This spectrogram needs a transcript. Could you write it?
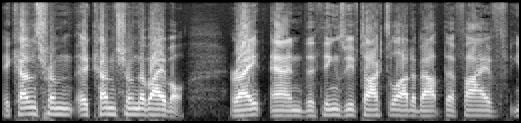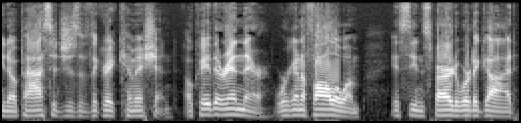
It comes from it comes from the Bible right? And the things we've talked a lot about, the five, you know, passages of the Great Commission. Okay, they're in there. We're going to follow them. It's the inspired word of God,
